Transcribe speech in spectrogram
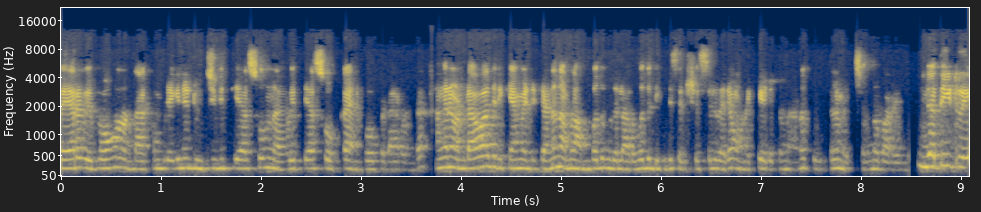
വേറെ വിഭവങ്ങൾ ഉണ്ടാക്കുമ്പോഴേക്കും രുചി വ്യത്യാസവും നിറവ്യത്യാസവും ഒക്കെ അനുഭവപ്പെടാറുണ്ട്. അങ്ങനെ ഉണ്ടാവാതിരിക്കാൻ വേണ്ടിയിട്ടാണ് നമ്മൾ അമ്പത് മുതൽ അറുപത് ഡിഗ്രി സെൽഷ്യസിൽ വരെ ഉണക്കിയെടുക്കുന്നതാണ് കൂടുതൽ മെച്ചം എന്ന് പറയുന്നത്. ഇതിനകത്ത് ഈ ട്രേ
